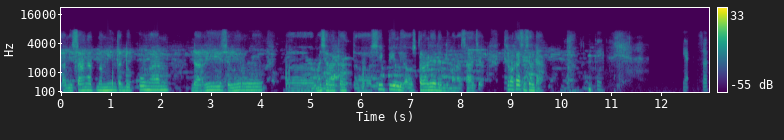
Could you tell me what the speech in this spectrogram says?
kami sangat meminta dukungan dari seluruh eh, masyarakat eh, sipil di Australia dan di mana saja. Terima kasih, Selda. Okay. So,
